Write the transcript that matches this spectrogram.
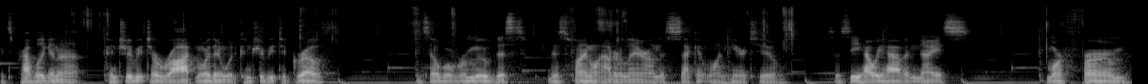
it's probably gonna contribute to rot more than it would contribute to growth. And so we'll remove this, this final outer layer on the second one here too. So see how we have a nice, more firm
